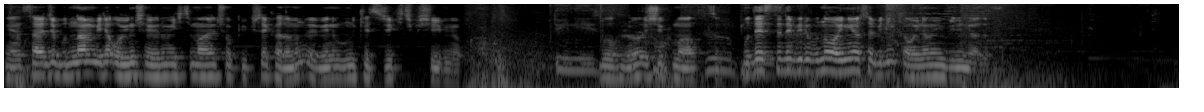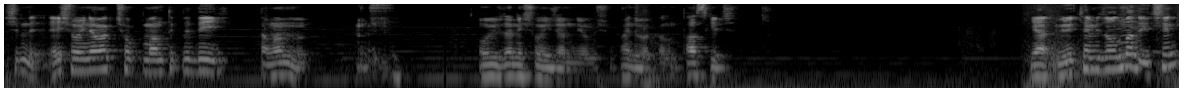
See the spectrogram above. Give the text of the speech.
Yani sadece bundan bile oyun çevirme ihtimali çok yüksek adamın ve benim bunu kesecek hiçbir şeyim yok. Buhru, ışık muhafızı. Bu destede biri bunu oynuyorsa bilin ki oynamayı bilmiyordur. Şimdi eş oynamak çok mantıklı değil. Tamam mı? o yüzden eş oynayacağım diyormuşum. Hadi bakalım. Pas geç. Ya ünitemiz olmadığı için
